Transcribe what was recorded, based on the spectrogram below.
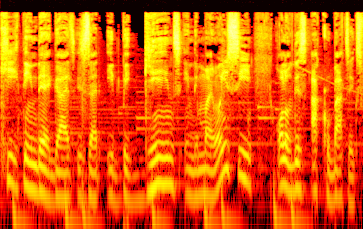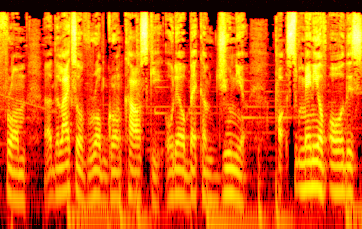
key thing there, guys, is that it begins in the mind. When you see all of these acrobatics from uh, the likes of Rob Gronkowski, Odell Beckham Jr., uh, many of all these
